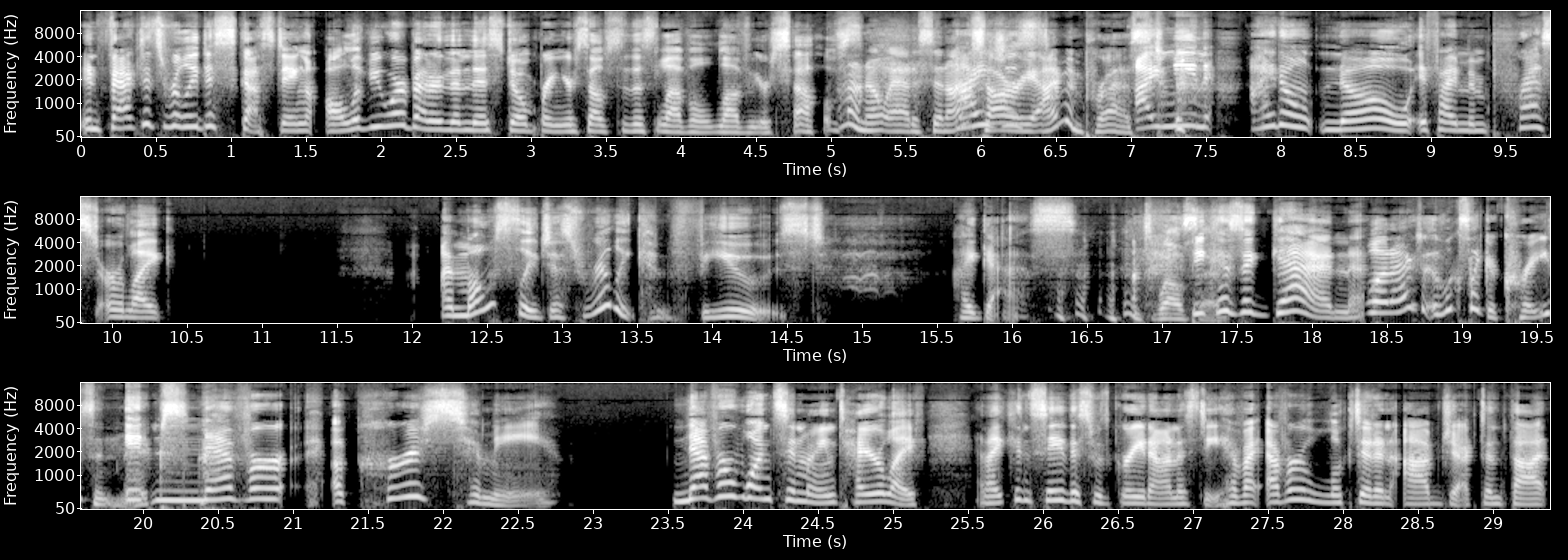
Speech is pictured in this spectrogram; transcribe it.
In fact, it's really disgusting. All of you are better than this. Don't bring yourselves to this level. Love yourselves. I don't know, Addison. I'm I sorry. just- I'm impressed. I mean, I don't know if I'm impressed or like. I'm mostly just really confused. I guess It's well said. because again, well, it actually it looks like a craisin it never occurs to me. Never once in my entire life, and I can say this with great honesty, have I ever looked at an object and thought,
